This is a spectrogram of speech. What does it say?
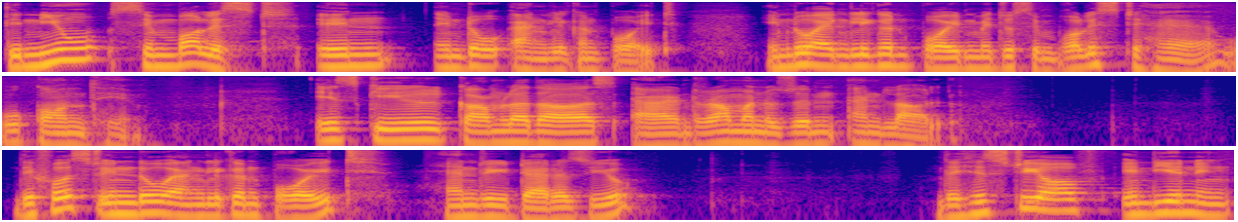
The new symbolist in Indo Anglican poet. Indo Anglican poet में जो symbolist हैं वो कौन थे Ezekiel कील Das and Ramanujan and Lal. The first Indo Anglican poet, Henry Derozio. The history of Indian in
